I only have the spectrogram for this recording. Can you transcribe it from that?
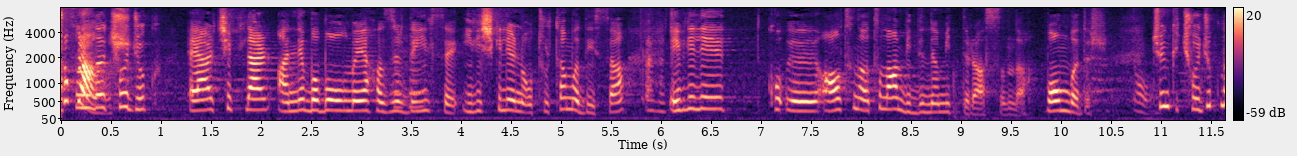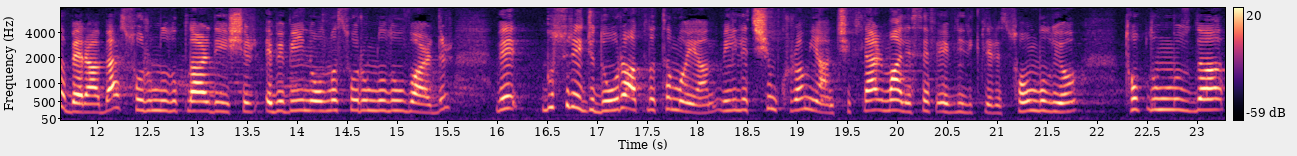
Çok Aslında yanlış. çocuk eğer çiftler anne baba olmaya hazır değilse, ilişkilerini oturtamadıysa evliliğe ko- e, altına atılan bir dinamittir aslında. Bombadır. Çünkü çocukla beraber sorumluluklar değişir, ebeveyn olma sorumluluğu vardır ve bu süreci doğru atlatamayan ve iletişim kuramayan çiftler maalesef evlilikleri son buluyor. Toplumumuzda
